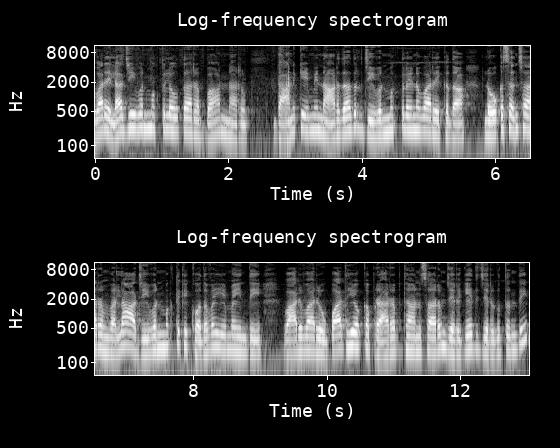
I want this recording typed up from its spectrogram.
వారు ఎలా జీవన్ముక్తులవుతారబ్బా అన్నారు. దానికేమి నారదాదులు జీవన్ముక్తులైన వారే కదా. లోక సంచారం వల్ల ఆ జీవన్ముక్తికి కొదవ ఏమైంది? వారి వారి ఉపాధి యొక్క ప్రారంధానుసారం జరిగేది జరుగుతుంది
